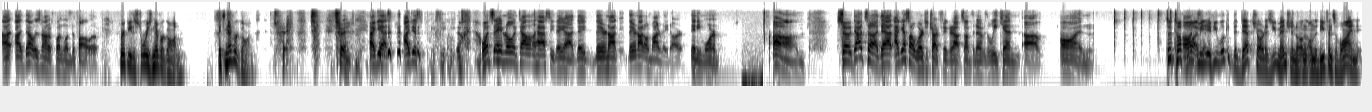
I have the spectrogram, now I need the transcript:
I, I that was not a fun one to follow. Rippey, the story's never gone. It's never gone. True. True. I guess I just once they enroll in Tallahassee, they uh they they're not they're not on my radar anymore. Um, so that's uh that. I guess I'll work to try to figure out something over the weekend um, on. It's a tough ball. I mean, if you look at the depth chart, as you mentioned on, on the defensive line,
